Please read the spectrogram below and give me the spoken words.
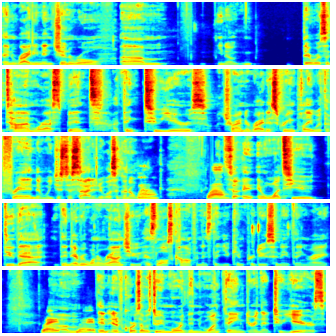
and writing in general. Um, you know, there was a time where I spent, I think, two years trying to write a screenplay with a friend, and we just decided it wasn't going to wow. work. Wow. And so, and, and, once you do that, then everyone around you has lost confidence that you can produce anything, right? Right. Um, right. And, and of course, I was doing more than one thing during that two years,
